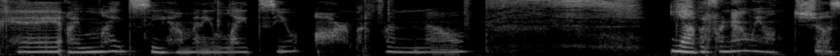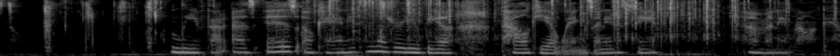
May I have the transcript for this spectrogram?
Okay. I might see how many lights you are, but for now. Yeah, but for now we will just leave that as is. Okay, I need to measure you via Palkia wings. I need to see how many Palkia.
